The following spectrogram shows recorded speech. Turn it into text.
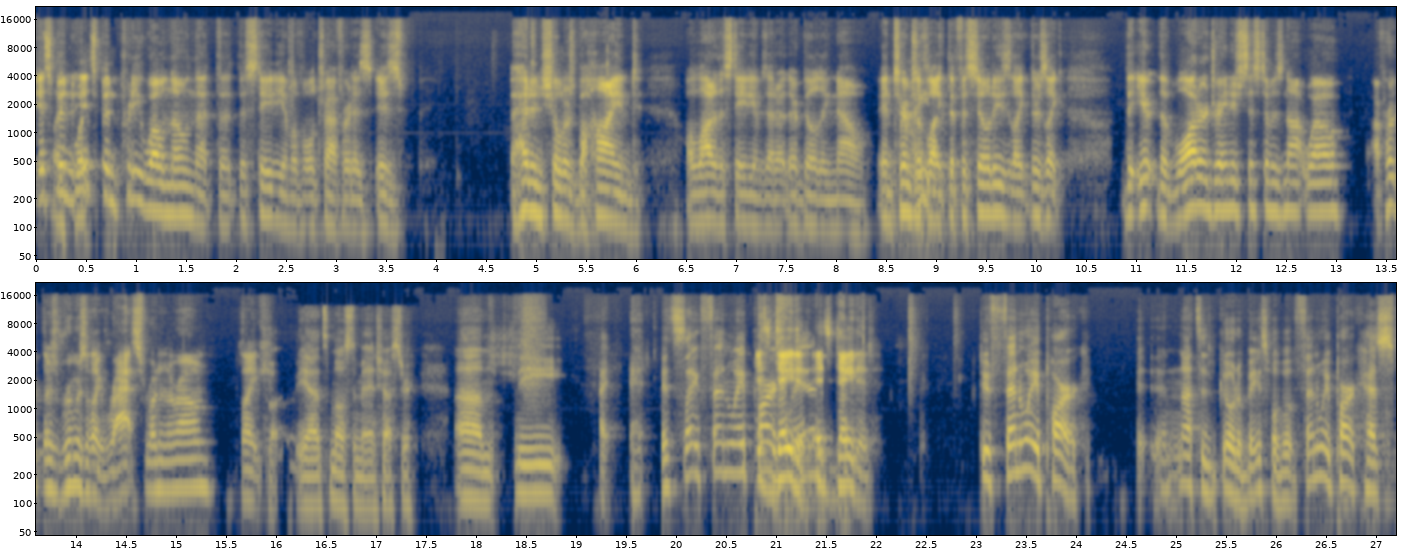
It's Like, been what- it's been pretty well known that the the stadium of Old Trafford is is head and shoulders behind a lot of the stadiums that are they're building now in terms of like the facilities. Like there's like the ear- the water drainage system is not well. I've heard there's rumors of like rats running around. Like yeah, it's most of Manchester. Um, the I, it's like Fenway Park. it's dated. man. It's dated. dude. Fenway Park. uh, Not to go to baseball, but Fenway Park has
